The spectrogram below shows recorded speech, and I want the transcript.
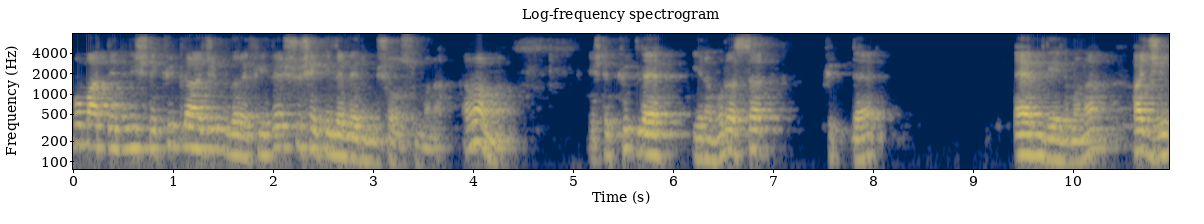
Bu maddenin işte kütle hacim grafiği de şu şekilde verilmiş olsun bana. Tamam mı? İşte kütle yine burası. Kütle M diyelim ona. Hacim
